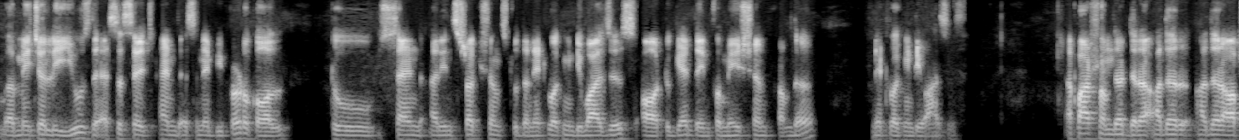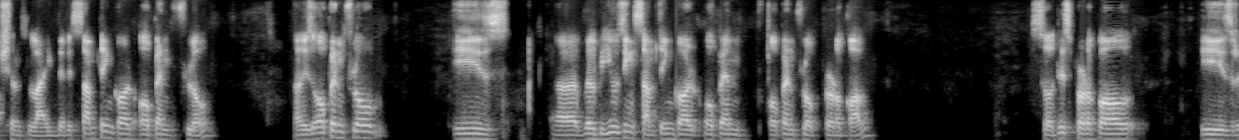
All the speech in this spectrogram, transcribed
uh, majorly use the ssh and the snmp protocol to send instructions to the networking devices or to get the information from the networking devices. Apart from that there are other other options like there is something called open flow now this open flow is uh, will be using something called open open flow protocol. So this protocol is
